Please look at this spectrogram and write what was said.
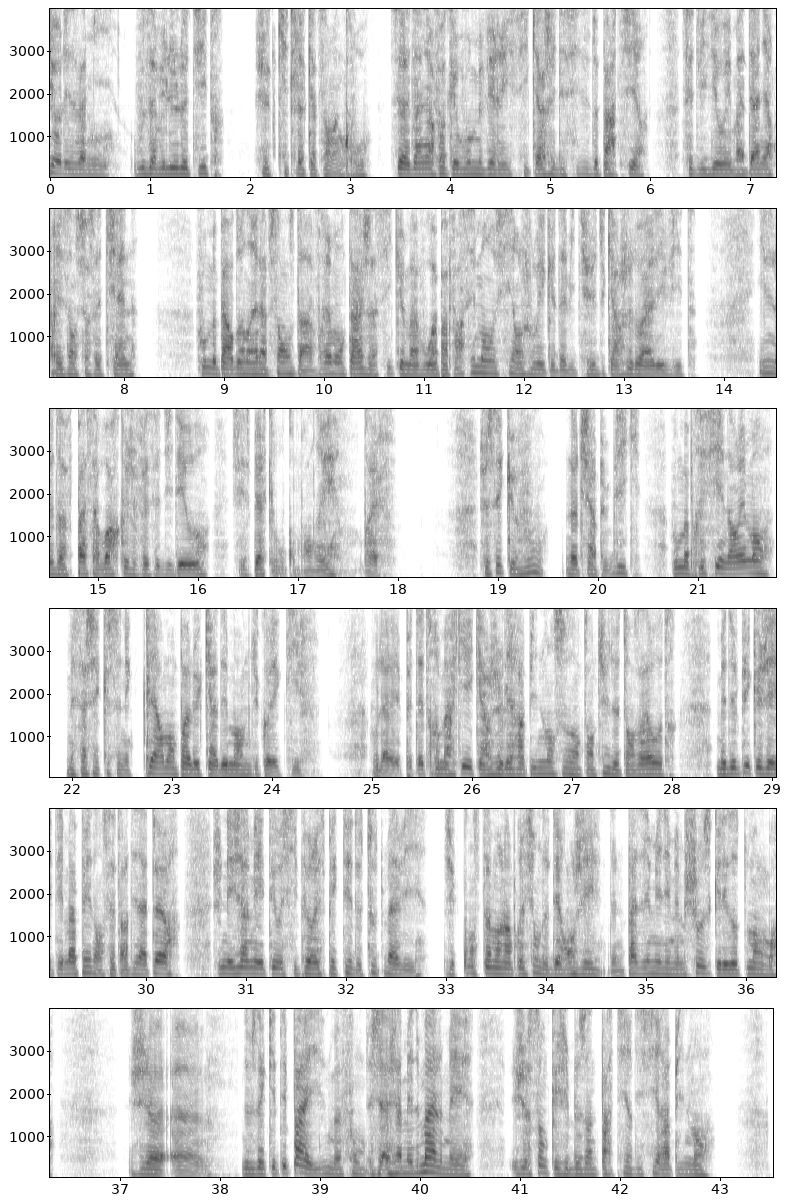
Yo les amis, vous avez lu le titre? Je quitte le 420 Crew. C'est la dernière fois que vous me verrez ici car j'ai décidé de partir. Cette vidéo est ma dernière présence sur cette chaîne. Vous me pardonnerez l'absence d'un vrai montage ainsi que ma voix pas forcément aussi enjouée que d'habitude car je dois aller vite. Ils ne doivent pas savoir que je fais cette vidéo, j'espère que vous comprendrez. Bref. Je sais que vous, notre cher public, vous m'appréciez énormément, mais sachez que ce n'est clairement pas le cas des membres du collectif. Vous l'avez peut-être remarqué car je l'ai rapidement sous-entendu de temps à autre, mais depuis que j'ai été mappé dans cet ordinateur, je n'ai jamais été aussi peu respecté de toute ma vie. J'ai constamment l'impression de déranger, de ne pas aimer les mêmes choses que les autres membres. Je... Euh, ne vous inquiétez pas, ils me font jamais de mal, mais je sens que j'ai besoin de partir d'ici rapidement.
